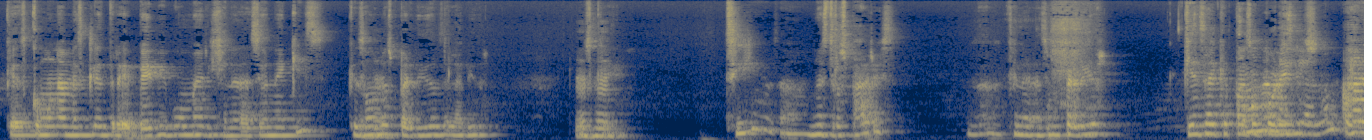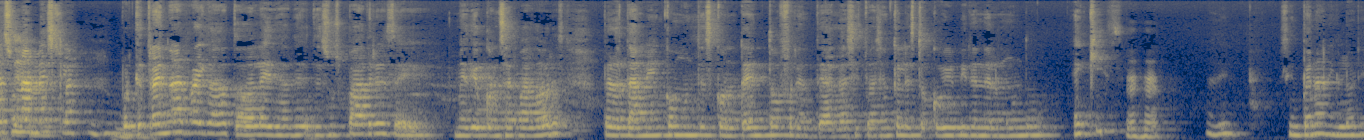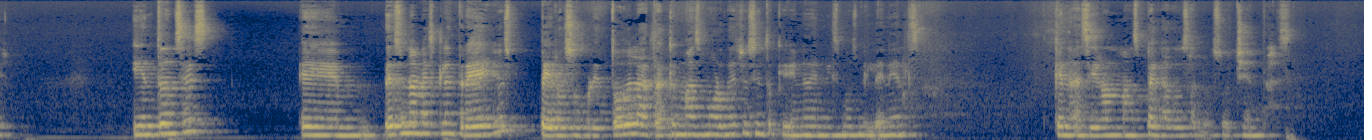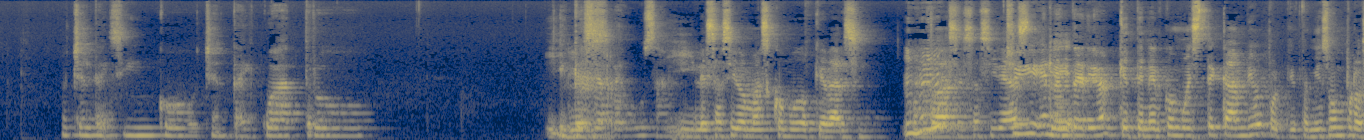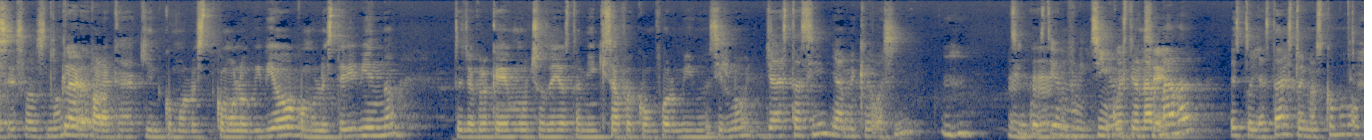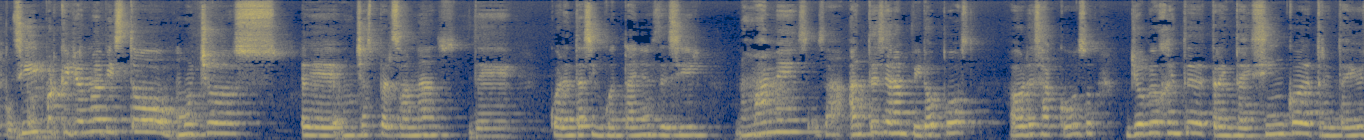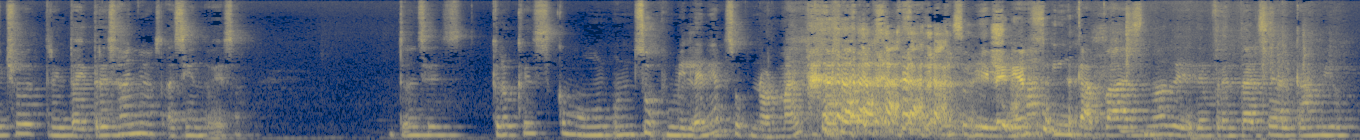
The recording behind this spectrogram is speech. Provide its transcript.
que es como una mezcla entre baby boomer y generación X que son los perdidos de la vida. Los que, sí, o sea, nuestros padres, una generación perdida. ¿Quién sabe qué pasó por ellos? ¿no? es una mezcla, porque traen arraigado toda la idea de, sus padres, de medio conservadores, pero también como un descontento frente a la situación que les tocó vivir en el mundo X, sin pena ni gloria. Y entonces em, es una mezcla entre ellos, pero sobre todo el ataque más mordaz yo siento que viene de mismos millennials que nacieron más pegados a los 80s. 85, 84 y, y que se rehusan. Y les ha sido más cómodo quedarse con todas esas ideas que, que, tener como este cambio, porque también son procesos, ¿no? Claro. Para cada quien, como lo, como lo vivió, como lo esté viviendo Entonces yo creo que muchos de ellos también quizá fue conformismo, decir, no, ya está así, ya me quedo así, Sin cuestión. sin cuestionar Sí. nada, esto ya está, estoy más cómodo, punto. Sí, porque yo no he visto muchos, eh, muchas personas de 40, 50 años decir, no mames, o sea, antes eran piropos, ahora es acoso. Yo veo gente de 35, de 38, de 33 años haciendo eso. Entonces, creo que es como un, un submillennial, subnormal. Submillennial. Incapaz, ¿no? De, de enfrentarse al cambio.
